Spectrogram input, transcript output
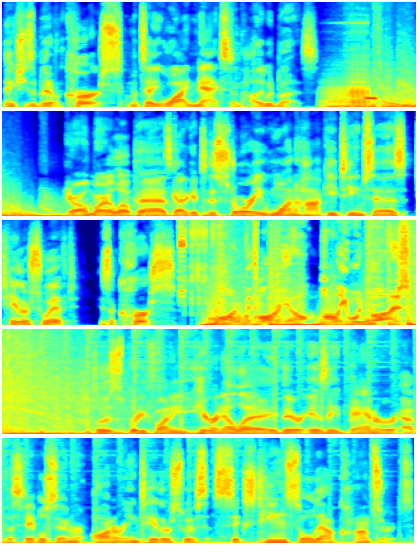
think she's a bit of a curse. I'm going to tell you why next in the Hollywood Buzz. You're on Mario Lopez. Got to get to this story. One hockey team says Taylor Swift is a curse. On with Mario, Hollywood Buzz. So this is pretty funny. Here in LA, there is a banner at the Staples Center honoring Taylor Swift's 16 sold out concerts.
